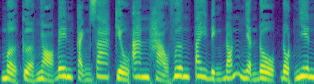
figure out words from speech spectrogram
mở cửa nhỏ bên cạnh ra Kiều An Hảo vươn tay định đón nhận đồ, đột nhiên,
